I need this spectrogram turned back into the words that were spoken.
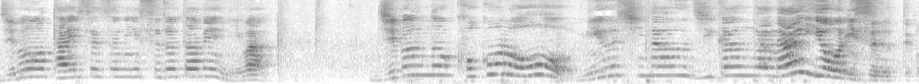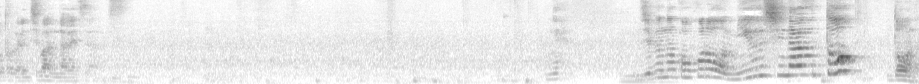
自分を大切にするためには自分の心を見失う時間がないようにするってことが一番大事なんです。ね、自分の心を見失うとどうなる？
